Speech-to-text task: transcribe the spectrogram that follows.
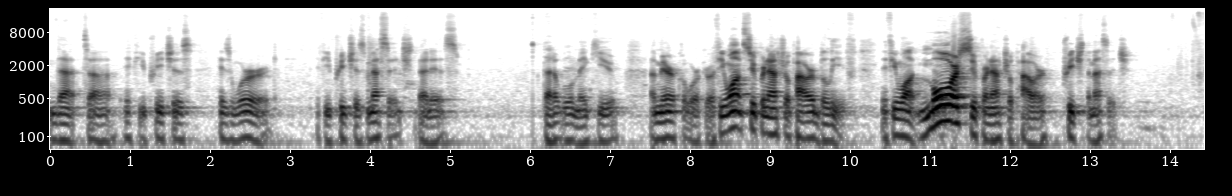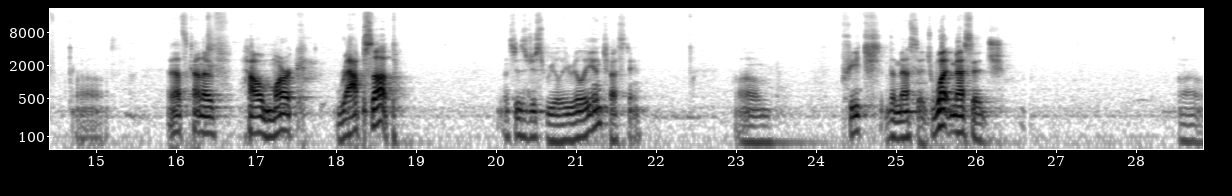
that uh, if he preaches his word, if he preaches message, that is, that it will make you a miracle worker. If you want supernatural power, believe. If you want more supernatural power, preach the message. Uh, and that's kind of how Mark wraps up. This is just really, really interesting. Um, preach the message. What message? Um,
